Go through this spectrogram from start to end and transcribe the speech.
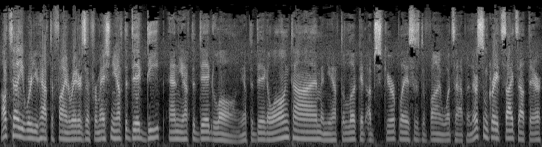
I'll tell you where you have to find Raiders information. You have to dig deep and you have to dig long. You have to dig a long time and you have to look at obscure places to find what's happening. There's some great sites out there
